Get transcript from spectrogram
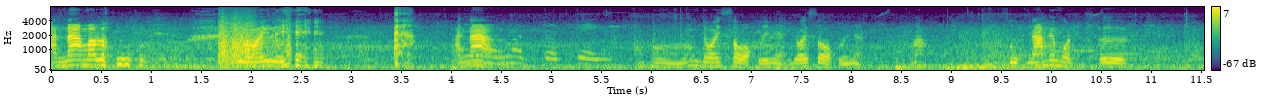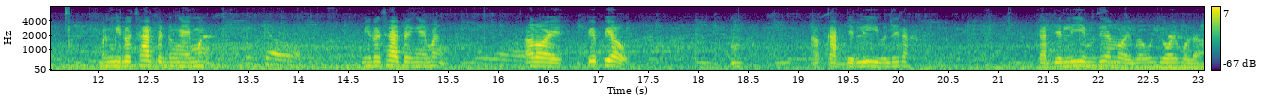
อันหน้ามาลงย้อยเลย อันหน้าหือย้อยศอกเลยเนี่ย ย้อยศอกเลยเนี่ยอะสูบน้ำให้หมด เออ มันมีรสชาติเป็นยังไงมั่งมีรสชาติเป็นยังไงมั่งอร่อย เปรี้ยวๆเอากัดเยลลี่มันดิล่ะ กัดเยลลี่มันที่อร่อยมว่าย้อยหมดแล้ว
